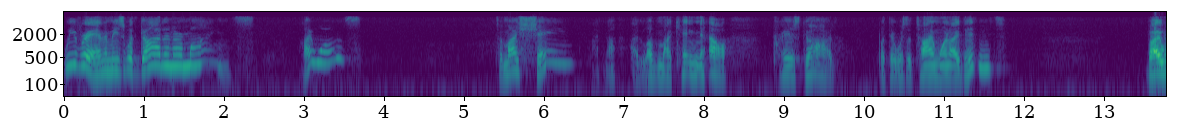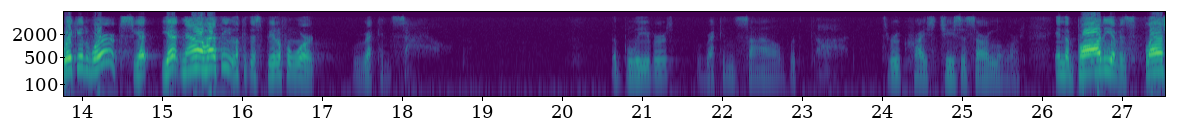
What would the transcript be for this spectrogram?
We were enemies with God in our minds. I was. To my shame. Not, I love my king now. Praise God. But there was a time when I didn't. By wicked works. Yet, yet now hath he, look at this beautiful word, reconciled. The believers reconciled with God through Christ Jesus our Lord. In the body of his flesh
